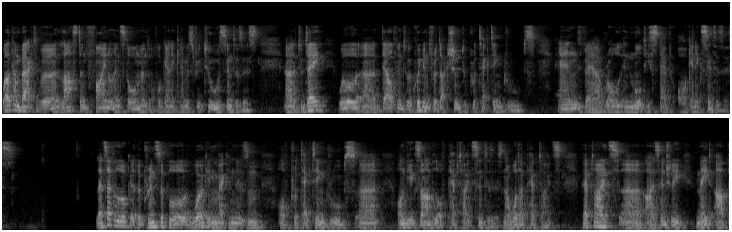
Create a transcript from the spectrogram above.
Welcome back to the last and final installment of Organic Chemistry 2 Synthesis. Uh, today we'll uh, delve into a quick introduction to protecting groups and their role in multi-step organic synthesis. Let's have a look at the principal working mechanism of protecting groups uh, on the example of peptide synthesis. Now what are peptides? Peptides uh, are essentially made up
